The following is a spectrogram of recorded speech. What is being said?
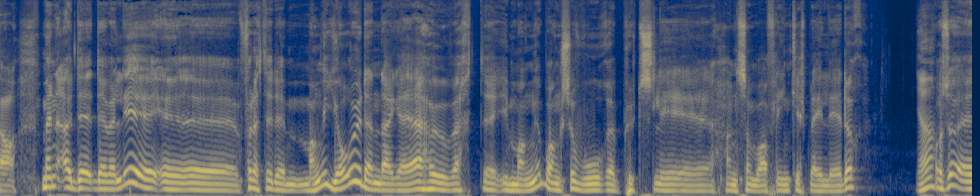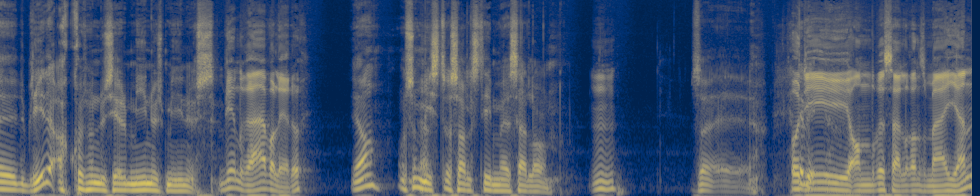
Ja, Men eh, det, det er veldig eh, For dette, det, mange gjør jo den der greia. Jeg har jo vært eh, i mange bransjer hvor plutselig han som var flinkest, ble leder. Ja. Og så blir det akkurat som du sier, minus, minus. Det blir en ræva leder. Ja, og så mister salgsteamet selgeren. Mm. Så, eh, og de andre selgerne som er igjen,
